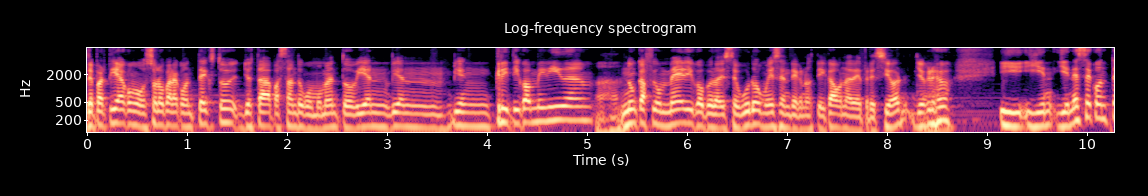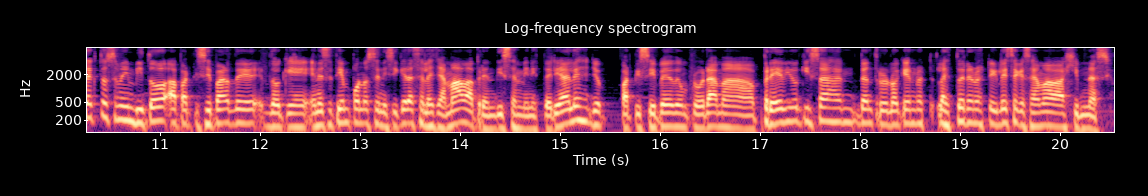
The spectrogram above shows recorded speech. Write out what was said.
de partida, como solo para contexto, yo estaba pasando un momento bien, bien, bien crítico en mi vida. Nunca fui un médico, pero de seguro me hubiesen diagnosticado una depresión, yo creo. Y, y, en, ese contexto se me invitó a participar de lo que en ese tiempo no sé ni siquiera se les llamaba aprendices ministeriales. Yo participé de un programa previo, quizás dentro de lo que es la historia de nuestra iglesia, que se llamaba Gimnasio,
